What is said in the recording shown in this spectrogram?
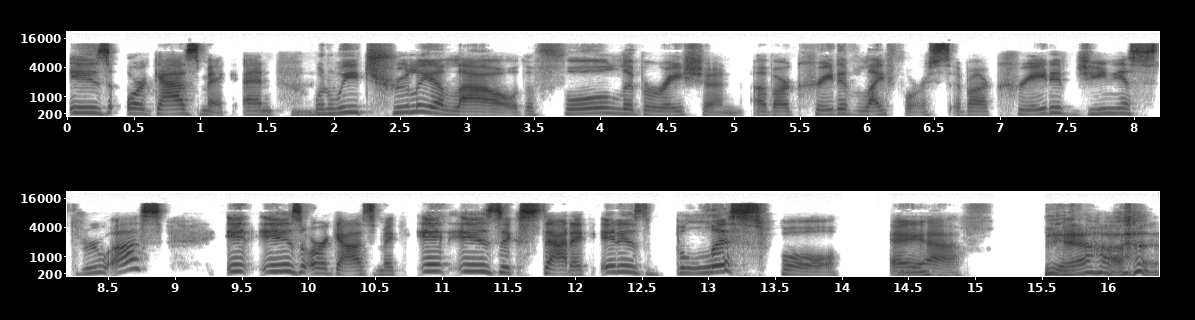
is orgasmic. And mm-hmm. when we truly allow the full liberation of our creative life force, of our creative genius through us, it is orgasmic. It is ecstatic. It is blissful mm-hmm. AF. Yeah,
